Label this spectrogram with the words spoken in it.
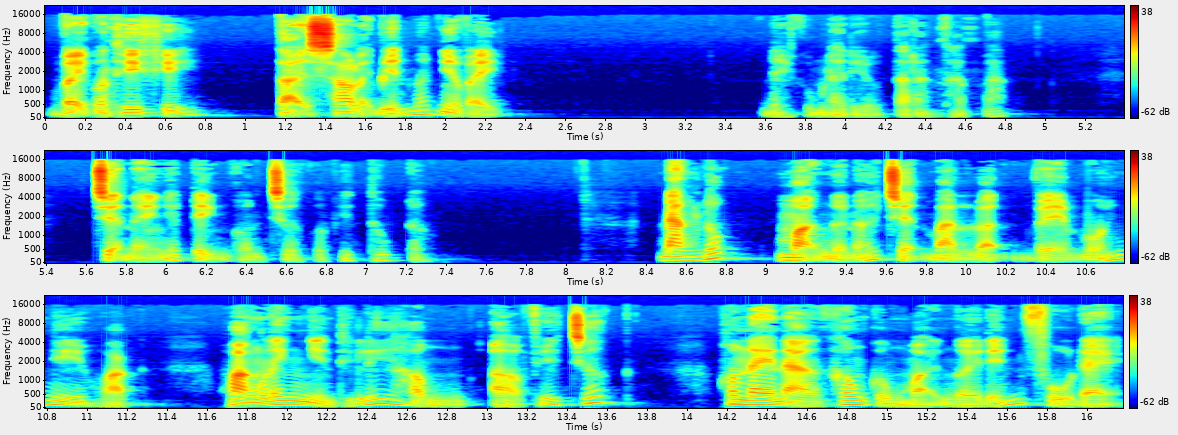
Vậy còn thi khí, Tại sao lại biến mất như vậy? Đây cũng là điều ta đang thắc mắc. Chuyện này nhất định còn chưa có kết thúc đâu. Đang lúc mọi người nói chuyện bàn luận về mối nghi hoặc Hoàng Linh nhìn thấy Lý Hồng ở phía trước. Hôm nay nàng không cùng mọi người đến phủ đệ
